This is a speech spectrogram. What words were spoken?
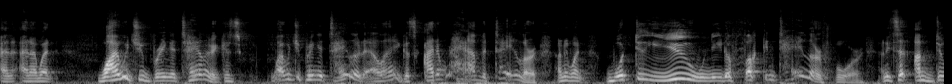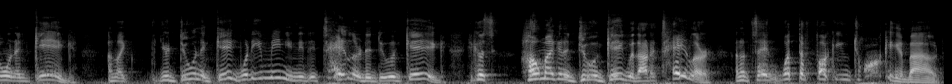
and and I went, why would you bring a tailor? Because why would you bring a tailor to L.A.? Because I don't have a tailor. And I went, what do you need a fucking tailor for? And he said, I'm doing a gig. I'm like, you're doing a gig? What do you mean you need a tailor to do a gig? He goes, how am I going to do a gig without a tailor? And I'm saying, what the fuck are you talking about?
